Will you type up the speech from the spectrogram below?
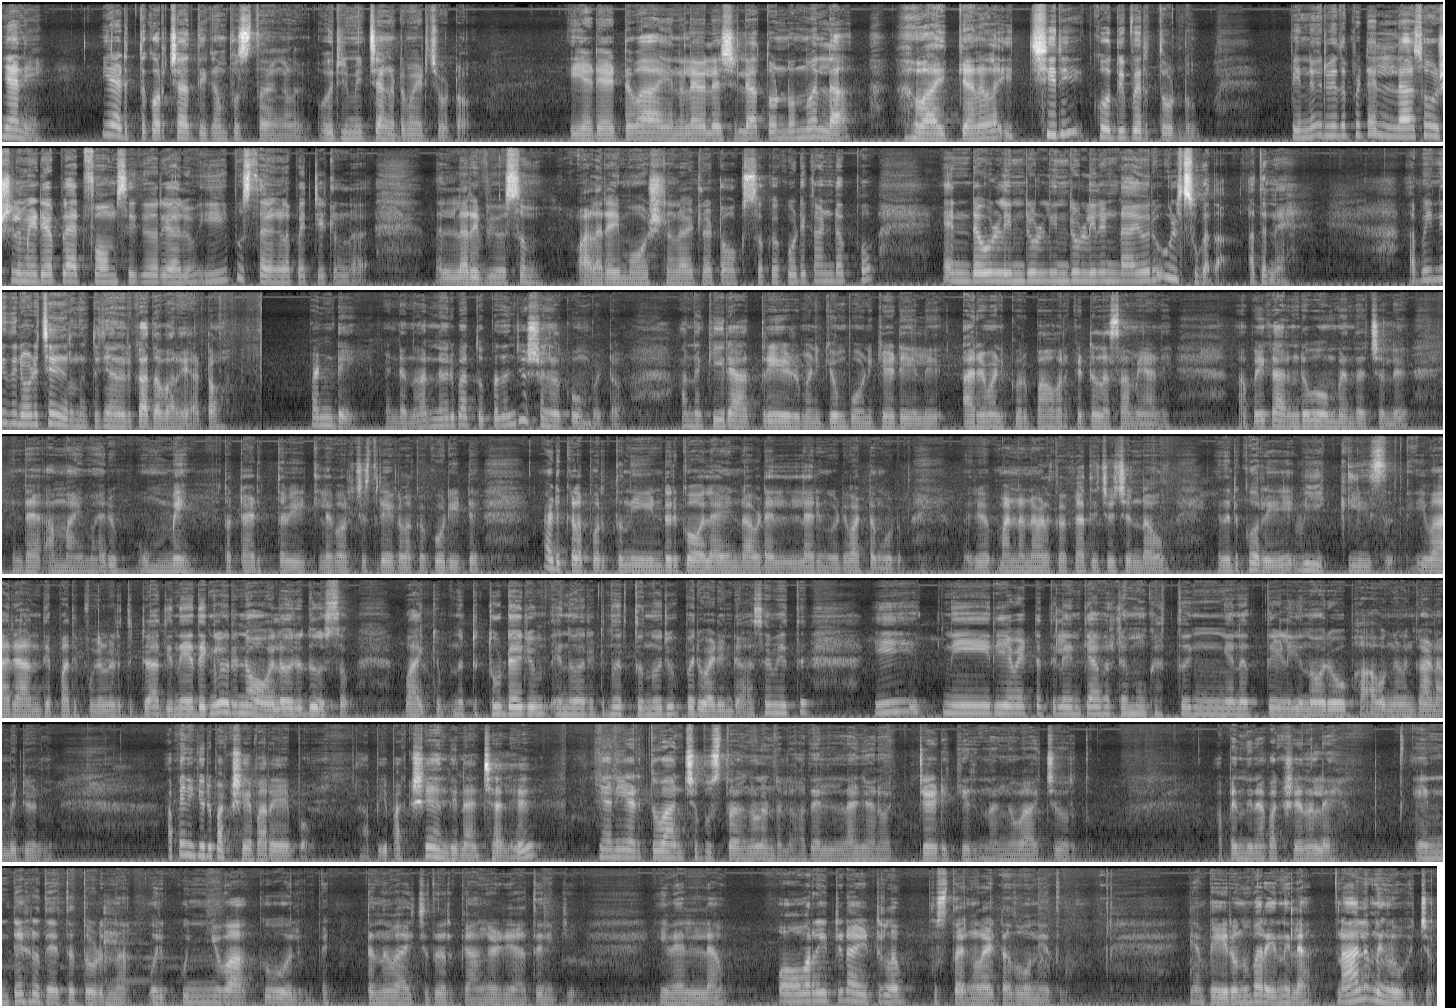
ഞാനേ ഈ അടുത്ത് കുറച്ചധികം പുസ്തകങ്ങൾ ഒരുമിച്ച് അങ്ങോട്ട് മേടിച്ചു കേട്ടോ. ഈയിടെയായിട്ട് വായന ലെവലേശമില്ലാത്തതുകൊണ്ടൊന്നുമല്ല വായിക്കാനുള്ള ഇച്ചിരി കൊതി പെരുത്തുകൊണ്ടും പിന്നെ ഒരുവിധപ്പെട്ട എല്ലാ സോഷ്യൽ മീഡിയ പ്ലാറ്റ്ഫോംസിൽ കയറിയാലും ഈ പുസ്തകങ്ങളെ പറ്റിയിട്ടുള്ള നല്ല റിവ്യൂസും വളരെ ഇമോഷണൽ ആയിട്ടുള്ള ടോക്സൊക്കെ കൂടി കണ്ടപ്പോൾ എന്റെ ഉള്ളിന്റെ ഉള്ളിന്റെ ഉള്ളിലുണ്ടായ ഒരു ഉത്സുകത അതന്നെ. അപ്പോൾ ഇനി ഇതിനോട് ചേർന്നിട്ട് ഞാനൊരു കഥ പറയാം കേട്ടോ പണ്ടേ പണ്ടെന്ന് പറഞ്ഞ ഒരു പത്ത് മുപ്പത്തഞ്ച് വർഷങ്ങൾക്ക് മുമ്പ് കേട്ടോ അന്നൊക്കെ ഈ രാത്രി ഏഴ് മണിക്കും ഒമ്പത് മണിക്കും ഇടയിൽ അരമണിക്കൂർ പവർ കട്ടുള്ള സമയമാണ് അപ്പോൾ ഈ കറണ്ട് പോകുമ്പോൾ എന്താ വെച്ചാൽ എന്റെ അമ്മായിമാരും ഉമ്മയും തൊട്ടടുത്ത വീട്ടിലെ കുറച്ച് സ്ത്രീകളൊക്കെ കൂടിയിട്ട് അടുക്കളപ്പുറത്ത് നീണ്ടൊരു കോലായി ഉണ്ട് അവിടെ എല്ലാവരും കൂടി വട്ടം കൂടും. ഒരു മണ്ണെണ്ണ വിളക്കൊക്കെ കത്തിച്ച് വെച്ചിട്ടുണ്ടാവും. എന്നിട്ട് കുറേ വീക്ക്ലീസ് ഈ വാരാന്ത്യ പതിപ്പുകൾ എടുത്തിട്ട് അതിൽ നിന്ന് ഏതെങ്കിലും ഒരു നോവൽ ഒരു ദിവസം വായിക്കും. എന്നിട്ട് തുടരും എന്ന് പറഞ്ഞിട്ട് നിർത്തുന്ന ഒരു പരിപാടി ഉണ്ട് ആ സമയത്ത് ഈ നേരിയ വെട്ടത്തിൽ എനിക്ക് അവരുടെ മുഖത്ത് ഇങ്ങനെ തെളിയുന്ന ഓരോ ഭാവങ്ങളും കാണാൻ പറ്റുമായിരുന്നു. അപ്പോൾ എനിക്കൊരു പക്ഷേ പറയാം ഇപ്പോൾ അപ്പോൾ ഈ പക്ഷേ എന്തിനാ വെച്ചാൽ ഞാൻ ഈ അടുത്ത് വാങ്ങിച്ച പുസ്തകങ്ങളുണ്ടല്ലോ അതെല്ലാം ഞാൻ ഒറ്റയടിക്കിരുന്ന് അങ്ങ് വായിച്ചു തീർത്തു. അപ്പം എന്തിനാ പക്ഷേന്നല്ലേ? എന്റെ ഹൃദയത്തെ തൊടുന്ന ഒരു കുഞ്ഞു വാക്ക് പോലും പെട്ടെന്ന് വായിച്ചു തീർക്കാൻ കഴിയാത്ത എനിക്ക് ഇവയെല്ലാം ഓവർ റേറ്റഡ് ആയിട്ടുള്ള പുസ്തകങ്ങളായിട്ടാണ് തോന്നിയത്. ഞാൻ പേരൊന്നും പറയുന്നില്ല നാലും നിങ്ങൾ ഊഹിച്ചോ.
